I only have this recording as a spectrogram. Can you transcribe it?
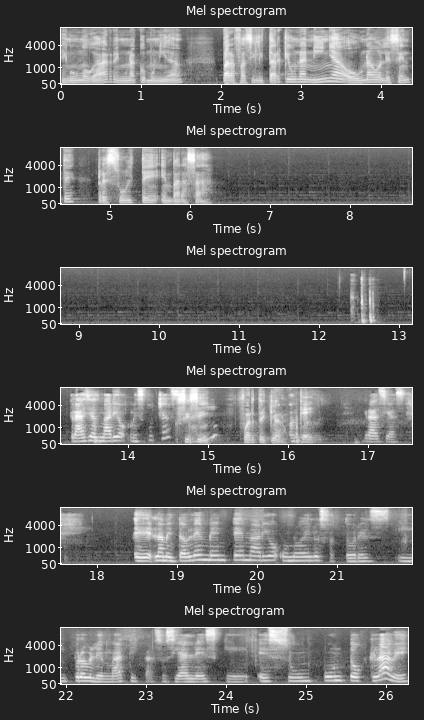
en un hogar, en una comunidad, para facilitar que una niña o un adolescente resulte embarazada? Gracias, Mario. ¿Me escuchas? Sí, sí, fuerte y claro. Ok, gracias. Eh, lamentablemente, Mario, uno de los factores y problemáticas sociales que es un punto clave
